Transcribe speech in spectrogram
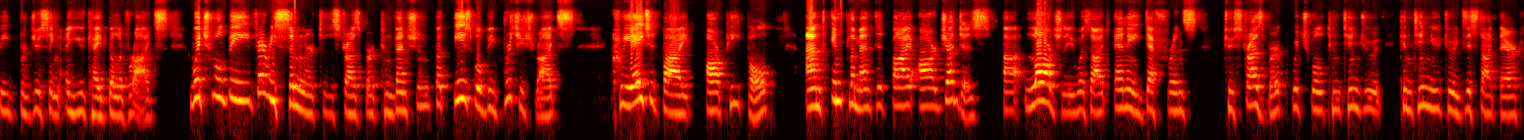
be producing a UK Bill of Rights, which will be very similar to the Strasbourg Convention, but these will be British rights created by our people and implemented by our judges, uh, largely without any deference to Strasbourg, which will continue continue to exist out there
